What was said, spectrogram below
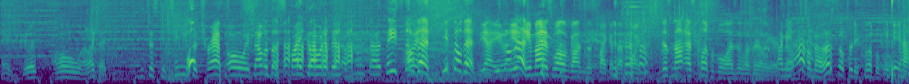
Hey, good. Oh, I like that. He just continues to trap. Oh, if that was a spike, that would have been. Uh, he's still Oh, dead. He's still dead. Yeah, he's he, still he, dead. he might as well have gotten the spike at that point. Just not as clippable as it was earlier. I mean. I don't know. That's still pretty clippable. yeah.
